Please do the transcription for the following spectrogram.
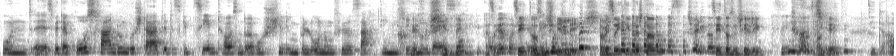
Und äh, es wird eine Großfahndung gestartet. Es gibt 10.000 Euro Schilling Belohnung für sachdienliche Euro Hinweise. Schilling. Also Euro 10.000 Schilling. Schilling. Habe ich es richtig verstanden? Entschuldigung. 10.000 Schilling. 10.000 Okay. Die damalige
